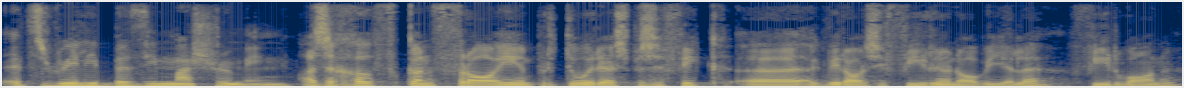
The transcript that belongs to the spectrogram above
it's really busy mushrooming. As ek gou kan vra hier in Pretoria spesifiek, uh ek weet daar's die vier nou daar by julle, vier bane.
